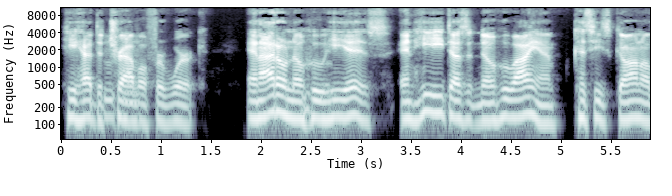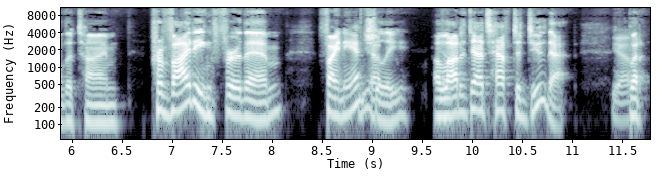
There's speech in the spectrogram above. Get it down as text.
He had to mm-hmm. travel for work. And I don't know mm-hmm. who he is. And he doesn't know who I am because he's gone all the time, providing for them financially. Yep. A yep. lot of dads have to do that. Yeah. But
